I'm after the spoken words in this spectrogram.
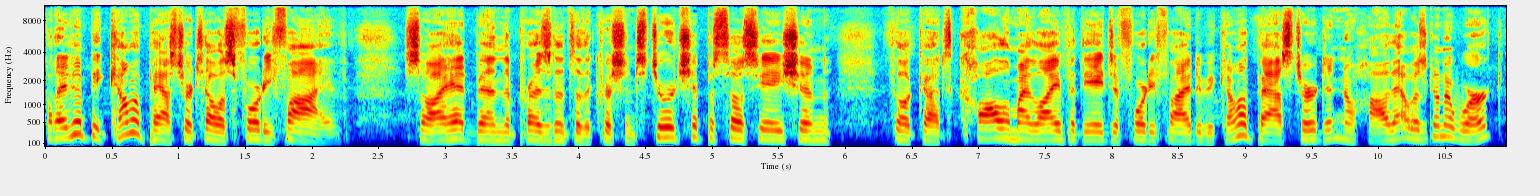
but I didn't become a pastor until I was forty five. So I had been the president of the Christian Stewardship Association, felt God's call in my life at the age of 45 to become a pastor. Didn't know how that was going to work,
